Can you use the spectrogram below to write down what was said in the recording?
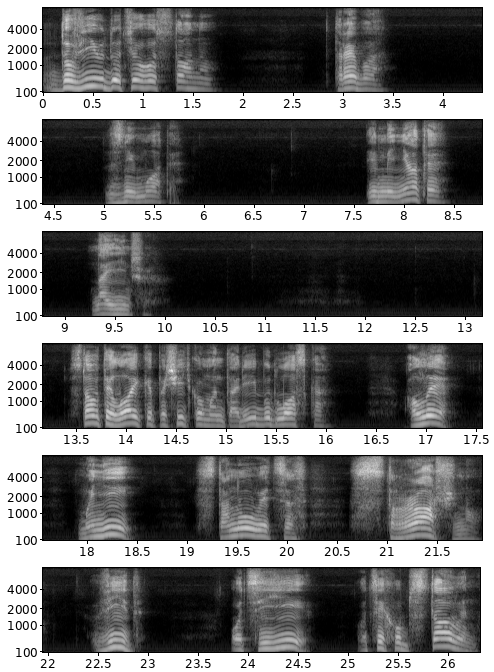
довів до цього стану, треба знімати і міняти на інших. Ставте лайки, пишіть коментарі, будь ласка. Але мені становиться страшно від оцієї, оцих обставин,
